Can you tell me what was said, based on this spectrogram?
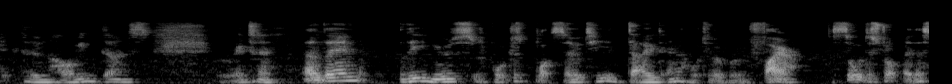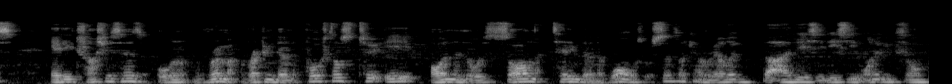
Hicktown Halloween dance. Right. And then the news report just blots out he died in a hotel room fire. So distraught by this, Eddie trashes his own room, ripping down the posters to a on the nose song, tearing down the walls, which sounds like a really bad ACDC wannabe song.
